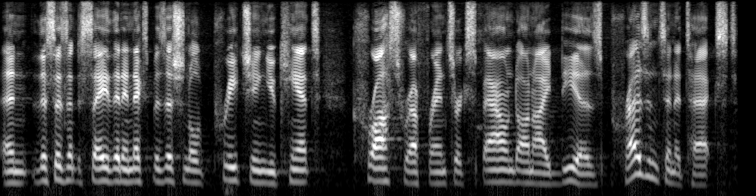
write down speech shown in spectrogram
And this isn't to say that in expositional preaching you can't cross reference or expound on ideas present in a text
